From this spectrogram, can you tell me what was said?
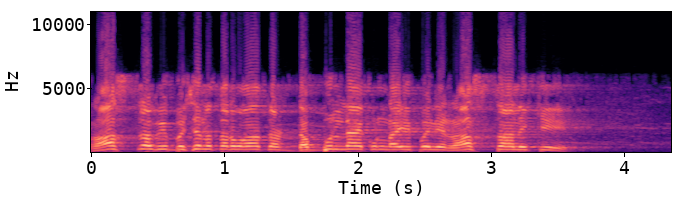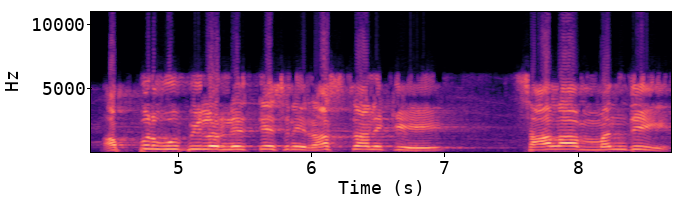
రాష్ట్ర విభజన తర్వాత డబ్బులు లేకుండా అయిపోయిన రాష్ట్రానికి అప్పులు ఊపిలో నెట్టేసిన రాష్ట్రానికి చాలా మంది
